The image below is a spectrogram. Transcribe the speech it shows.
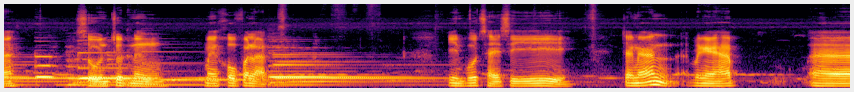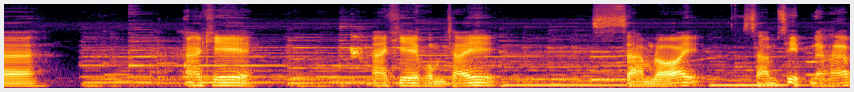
นะ 0.1 ไมโครฟาราด input ใส่ C จากนั้นเป็นไงครับเอ่อ RK RK ผมใช้ 330 นะครับ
